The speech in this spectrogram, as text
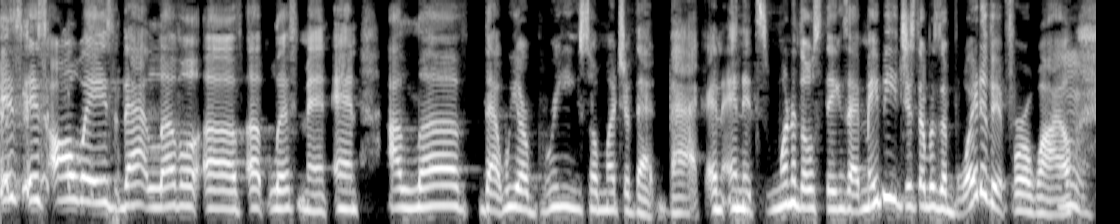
it's it's always that level of upliftment, and I love that we are bringing so much of that back. And and it's one of those things that maybe just there was a void of it for a while, mm.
